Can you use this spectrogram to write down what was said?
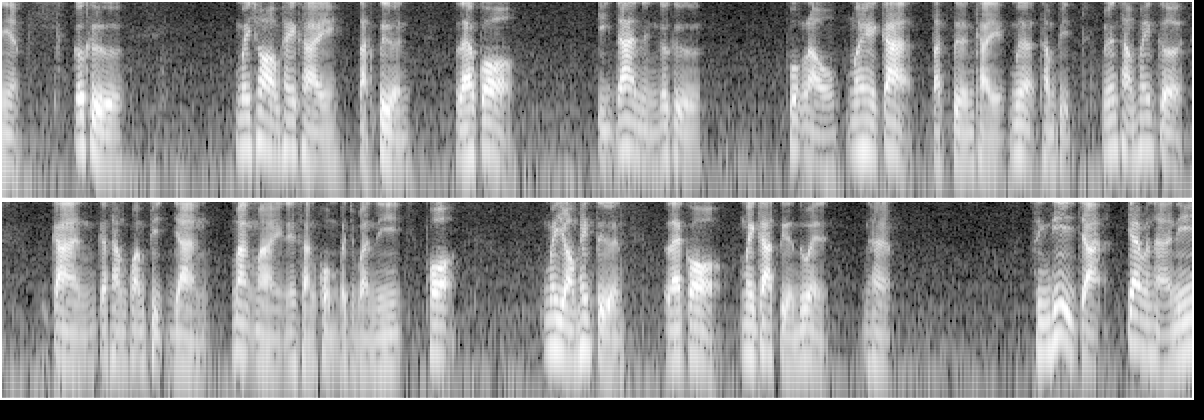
เนี่ยก็คือไม่ชอบให้ใครตักเตือน แล้วก็อีกด้านหนึ่งก็คือ พวกเราไม่ให้กล้าตักเตือนใครเมื่อทำผิด เพราะฉะนั้นทำให้เกิดการกระทำความผิดอย่างมากมายในสังคมปัจจุบันนี้ เพราะไม่ยอมให้เตือนและก็ไม่กล้าเตือนด้วยนะฮะ สิ่งที่จะแก้ปัญหานี้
